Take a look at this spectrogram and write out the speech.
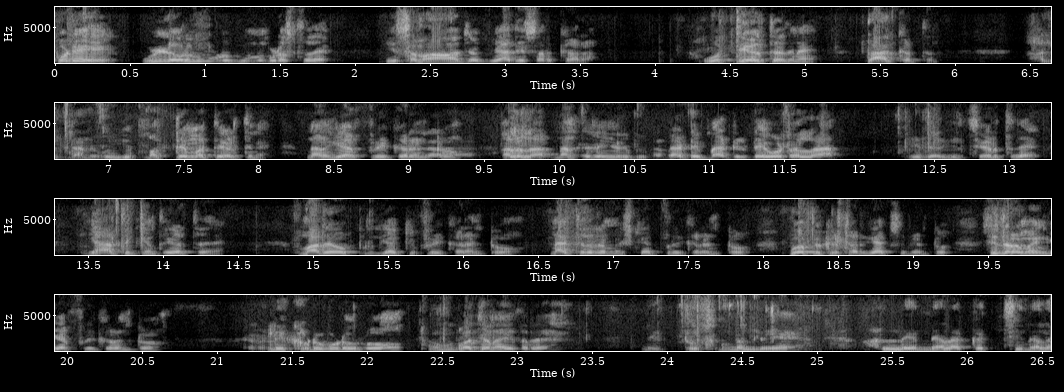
ಕೊಡಿ ಉಳ್ಳವ್ರಿಗೂ ಉಣ್- ಉಣ್ಬಿಡಿಸ್ತದೆ ಈ ಸಮಾಜ ವ್ಯಾಧಿ ಸರ್ಕಾರ ಒತ್ತಿ ಹೇಳ್ತಾ ಇದ್ದೇನೆ ತಾಕತ್ತು ಅಲ್ಲಿ ನನಗೆ ಇದು ಮತ್ತೆ ಮತ್ತೆ ಹೇಳ್ತೇನೆ ನನಗೆ ಯಾಕೆ ಫ್ರೀ ಕರೆಂಟು ಅಲ್ಲಲ್ಲ ನನ್ನ ಮ್ಯಾಟ್ರಿಕ್ ಡೈವರ್ಟ್ ಅಲ್ಲ ಇದು ಇಲ್ಲಿ ಸೇರ್ತದೆ ಯಾತಕ್ಕೆ ಅಂತ ಹೇಳ್ತೇನೆ ಮಾದೇವಪ್ಪನಿಗೆ ಯಾಕೆ ಫ್ರೀ ಕರೆಂಟು ನ್ಯಾಚುರಲ್ ರಮೇಶ್ಗೆ ಯಾಕೆ ಫ್ರೀ ಕರೆಂಟು ಗೋಪಿಕೃಷ್ಣರ್ಗೆ ಯಾಕೆ ಕರೆಂಟು ಸಿದ್ದರಾಮಯ್ಯಗೆ ಯಾಕೆ ಫ್ರೀ ಕರೆಂಟು ಅಲ್ಲಿ ಕಡು ಬಡವರು ತುಂಬಾ ಜನ ಇದ್ದಾರೆ ನಿಟ್ಟುಸಿನಲ್ಲಿ ಅಲ್ಲೇ ನೆಲ ಕಚ್ಚಿ ನೆಲ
